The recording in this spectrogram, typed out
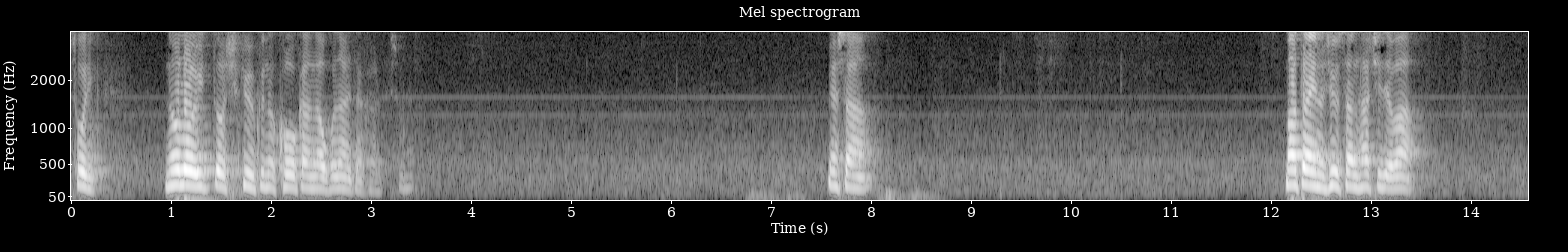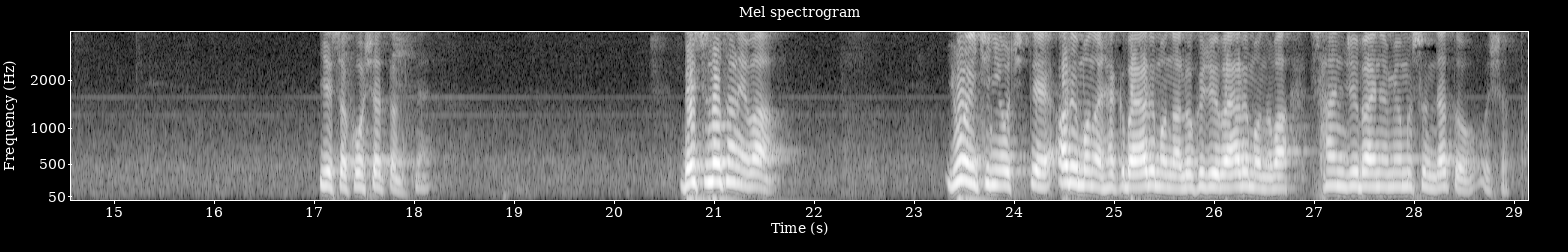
そこに呪いと祝福の交換が行われたからですよね。皆さんマタイの13の8ではイエスはこうおっしゃったんですね。別の種は良い位置に落ちてあるものは100倍あるものは60倍あるものは30倍の実を結んだとおっしゃった。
